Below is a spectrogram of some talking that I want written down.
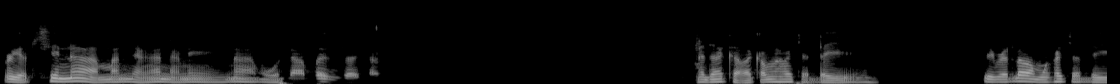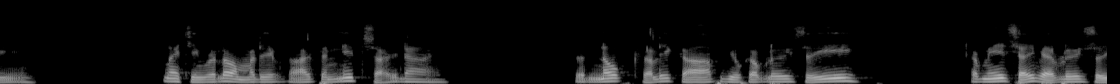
เปรียบชี้หน้ามันอย่างนั้นอย่างนี้หน้าบูดาเบิ้งใส่กัน บรรยากาศก็ไม่ค่อยจะดีชีวิตล้อมมันก็จะดี เมื่อสิ่งแวดล้อมมาดีกลายเป็นนิสัยได้เป็นนกสาลิกาอยู่กับฤาษีก็มีนิสัยแบบฤาษี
